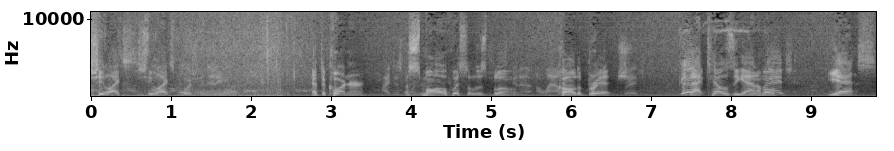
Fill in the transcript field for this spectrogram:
She likes she likes pushing anyway. At the corner, a small whistle is blown, called a bridge. That tells the animal, yes,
